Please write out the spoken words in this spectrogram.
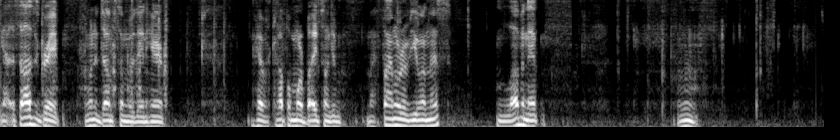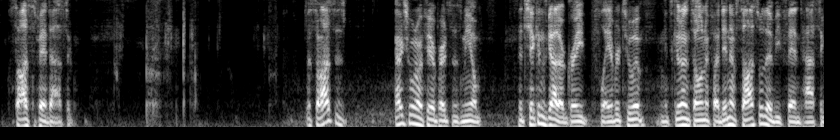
Yeah, the sauce is great. I'm to dump some of it in here. Have a couple more bites. I'll give my final review on this. I'm loving it. Mmm. Sauce is fantastic. The sauce is actually one of my favorite parts of this meal. The chicken's got a great flavor to it. It's good on its own. If I didn't have sauce with it, it'd be fantastic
